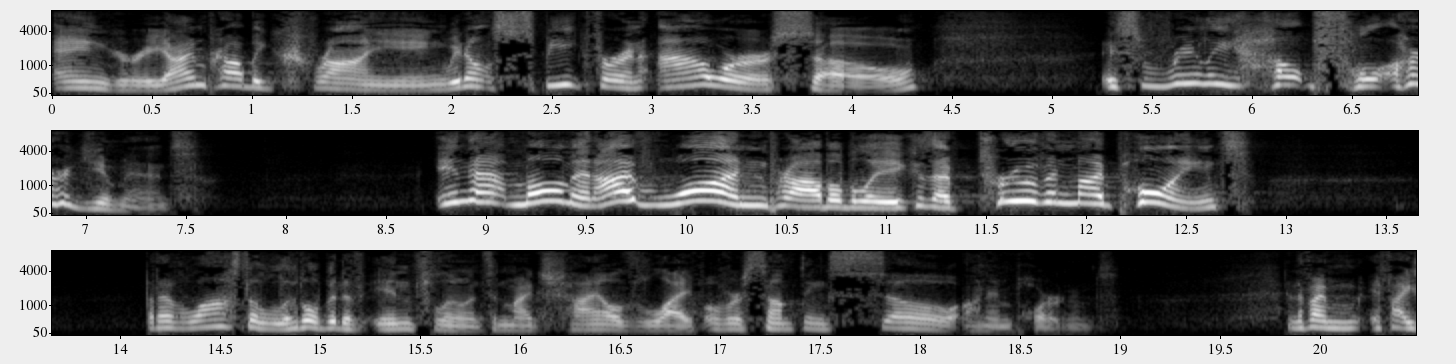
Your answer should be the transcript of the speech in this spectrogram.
angry. I'm probably crying. We don't speak for an hour or so. It's really helpful argument. In that moment, I've won probably because I've proven my point but I've lost a little bit of influence in my child's life over something so unimportant. And if, I'm, if, I,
